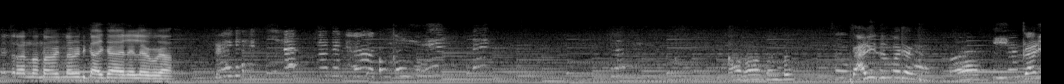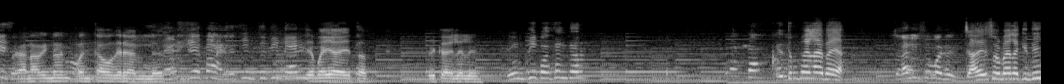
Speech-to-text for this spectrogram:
मित्रांनो नवीन नवीन काय काय आलेलं आहे बघा. बघा नवीन नवीन पंखा वगैरे आलेले आहेत जे भैया येतात विकायलेले. किती रुपयाला आहे भैया. चाळीस रुपयाला किती?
